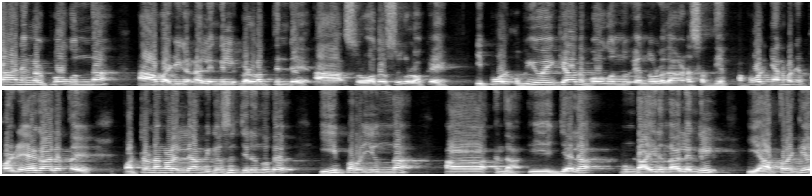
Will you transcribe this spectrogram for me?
യാനങ്ങൾ പോകുന്ന ആ വഴികൾ അല്ലെങ്കിൽ വെള്ളത്തിന്റെ ആ സ്രോതസ്സുകളൊക്കെ ഇപ്പോൾ ഉപയോഗിക്കാതെ പോകുന്നു എന്നുള്ളതാണ് സത്യം. അപ്പോൾ ഞാൻ പറഞ്ഞ പഴയ കാലത്തെ പട്ടണങ്ങളെല്ലാം വികസിച്ചിരുന്നത് ഈ പറയുന്ന എന്താ ഈ ജല ഉണ്ടായിരുന്ന അല്ലെങ്കിൽ യാത്രയ്ക്ക്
